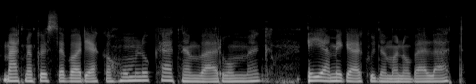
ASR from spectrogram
Mártnak összevarják a homlokát, nem várom meg. Éjjel még elküldöm a novellát.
